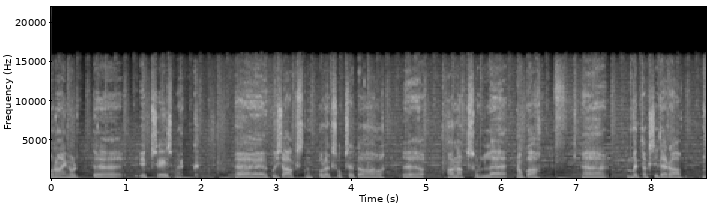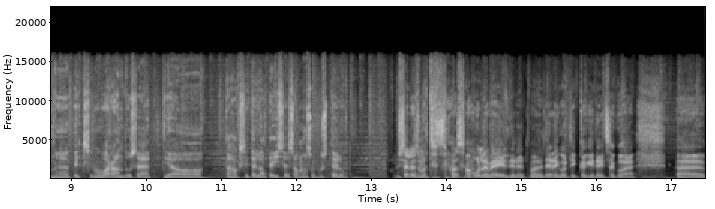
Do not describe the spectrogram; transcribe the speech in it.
on ainult äh, üks eesmärk. kui saaks, nad tuleks ukse taha, annaks sulle nuga, võtaksid ära äh, kõik sinu varanduse ja tahaksid elada ise samasugust elu selles mõttes sa, sa mulle meeldid, et ma teinekord ikkagi täitsa kohe äh,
